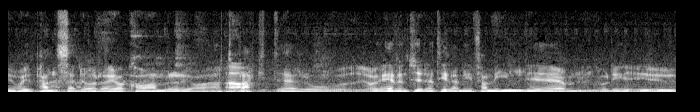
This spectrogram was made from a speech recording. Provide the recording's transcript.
Jag har ju pansardörrar, jag har kameror, jag har haft Ja. vakter och jag har äventyrat hela min familj. Och det är ju,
